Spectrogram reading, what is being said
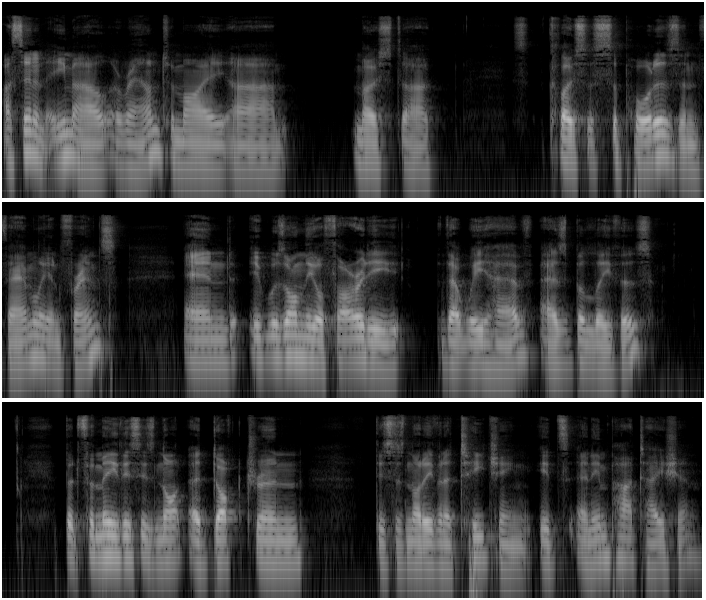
I sent an email around to my um, most uh, closest supporters and family and friends, and it was on the authority that we have as believers but for me, this is not a doctrine, this is not even a teaching, it's an impartation.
